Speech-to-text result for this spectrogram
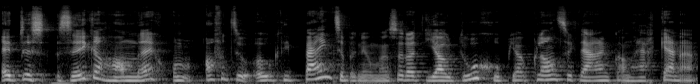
het is zeker handig om af en toe ook die pijn te benoemen, zodat jouw doelgroep, jouw klant zich daarin kan herkennen.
